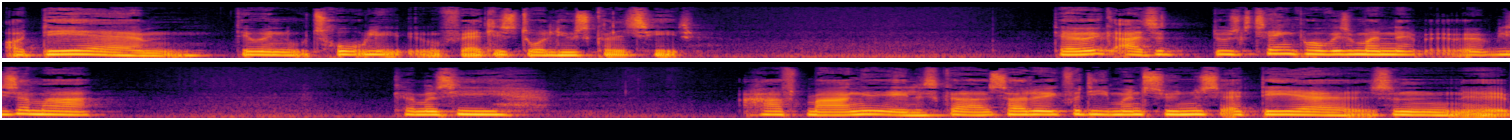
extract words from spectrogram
Og det er, øhm, det er jo en utrolig, ufattelig stor livskvalitet. Det er jo ikke, altså du skal tænke på, hvis man øh, øh, ligesom har, kan man sige, haft mange elskere, så er det jo ikke fordi, man synes, at det er sådan, øh,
